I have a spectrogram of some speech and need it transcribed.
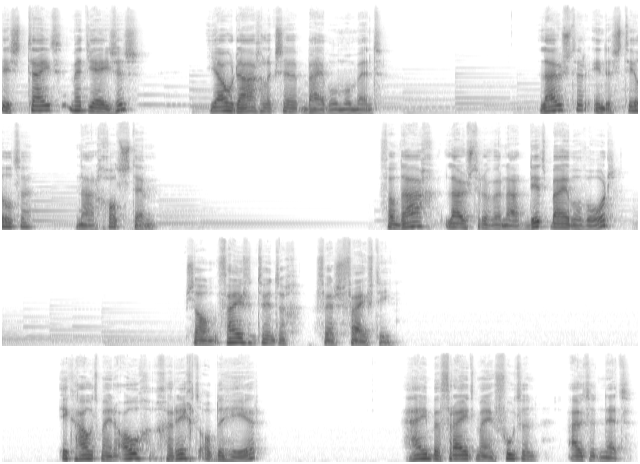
is Tijd met Jezus, jouw dagelijkse Bijbelmoment. Luister in de stilte naar Gods stem. Vandaag luisteren we naar dit Bijbelwoord, Psalm 25, vers 15. Ik houd mijn oog gericht op de Heer. Hij bevrijdt mijn voeten uit het net.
